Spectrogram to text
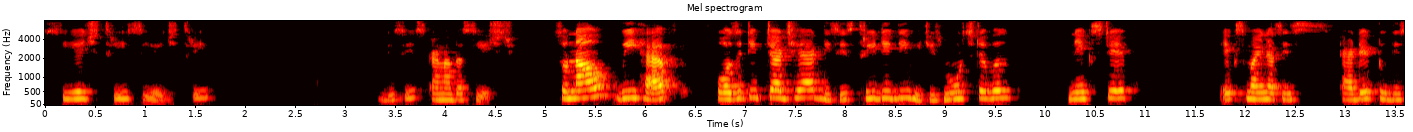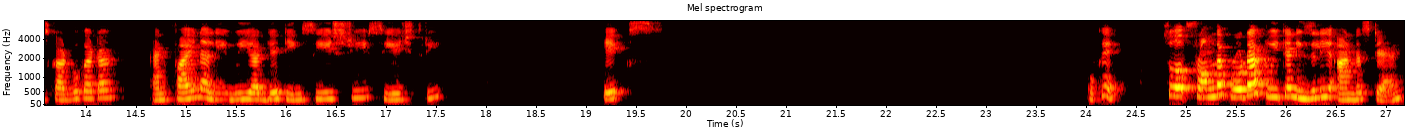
CH3 CH3 this is another CH3 so now we have positive charge here. This is 3 degree which is more stable. Next step x minus is added to this carbocation. And finally we are getting CH3 CH3 X. Okay so from the product we can easily understand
